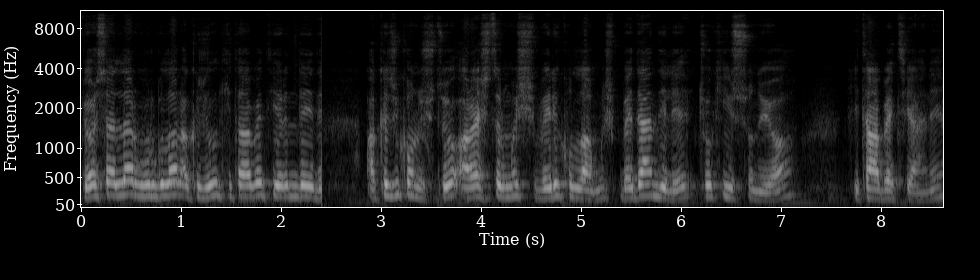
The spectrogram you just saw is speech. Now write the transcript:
Görseller, vurgular, akıcılık, hitabet yerindeydi. Akıcı konuştu, araştırmış, veri kullanmış, beden dili çok iyi sunuyor. Hitabet yani.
